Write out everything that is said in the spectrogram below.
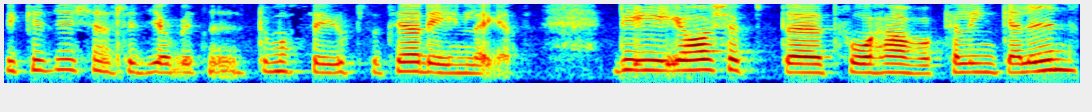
Vilket ju känns lite jobbigt nu. Då måste jag ju uppdatera det inlägget. Det, jag har köpt eh, två härvor kalinkalin.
